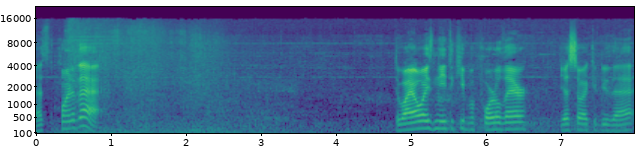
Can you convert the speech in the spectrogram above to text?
That's the point of that. Do I always need to keep a portal there? Just so I could do that?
